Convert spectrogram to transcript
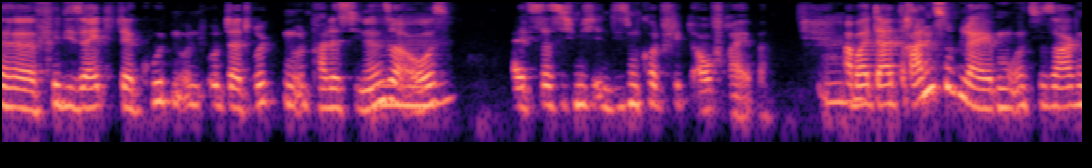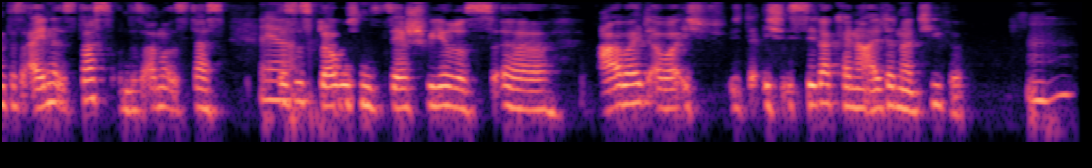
äh, für die Seite der Guten und Unterdrückten und Palästinenser mhm. aus, als dass ich mich in diesem Konflikt aufreibe. Mhm. Aber da dran zu bleiben und zu sagen, das eine ist das und das andere ist das, ja. das ist, glaube ich, ein sehr schweres äh, Arbeit, aber ich, ich, ich sehe da keine Alternative. Mhm.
